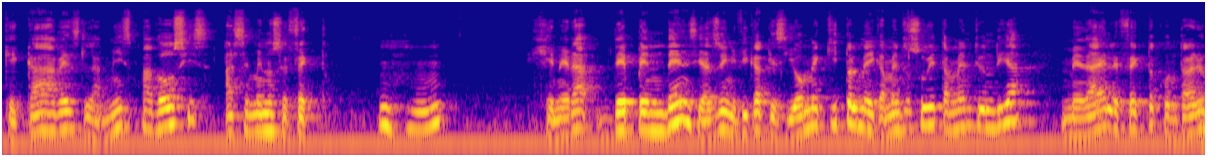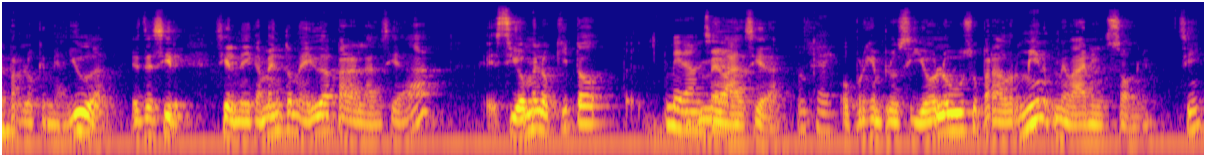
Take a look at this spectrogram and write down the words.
que cada vez la misma dosis hace menos efecto. Genera dependencia, eso significa que si yo me quito el medicamento súbitamente un día, me da el efecto contrario para lo que me ayuda. Es decir, si el medicamento me ayuda para la ansiedad, eh, si yo me lo quito, me da ansiedad. O por ejemplo, si yo lo uso para dormir, me va a dar insomnio. ¿sí?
